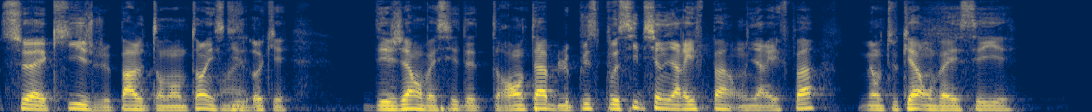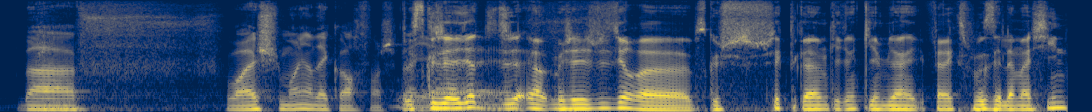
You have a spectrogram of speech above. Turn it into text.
ceux à qui je parle de temps en temps, ils se Ouais. disent, OK, déjà, on va essayer d'être rentable le plus possible. Si on n'y arrive pas, on n'y arrive pas. Mais en tout cas, on va essayer. Bah, pff, ouais, je suis moyen d'accord. Enfin, je Ce que j'allais dire, euh, mais j'allais juste dire, euh, parce que je sais que t'es quand même quelqu'un qui aime bien faire exploser la machine,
